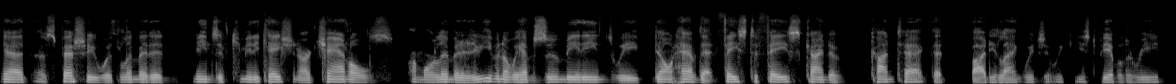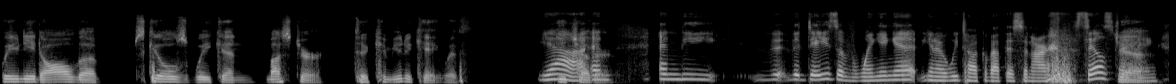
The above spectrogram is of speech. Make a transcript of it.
Yeah, especially with limited means of communication, our channels are more limited. Even though we have Zoom meetings, we don't have that face-to-face kind of contact, that body language that we used to be able to read. We need all the skills we can muster to communicate with yeah and and the the, the days of winging it, you know, we talk about this in our sales training. Yeah.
